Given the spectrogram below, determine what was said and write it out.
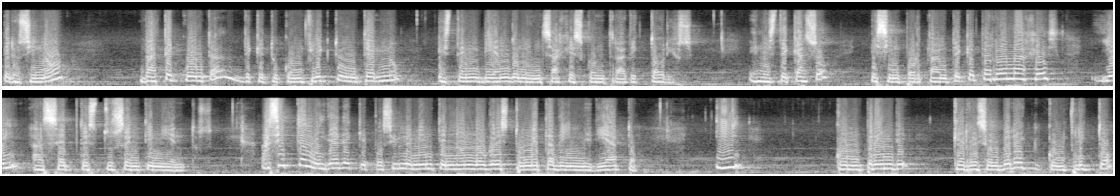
Pero si no, date cuenta de que tu conflicto interno está enviando mensajes contradictorios. En este caso, es importante que te relajes y aceptes tus sentimientos. Acepta la idea de que posiblemente no logres tu meta de inmediato y comprende que resolver el conflicto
